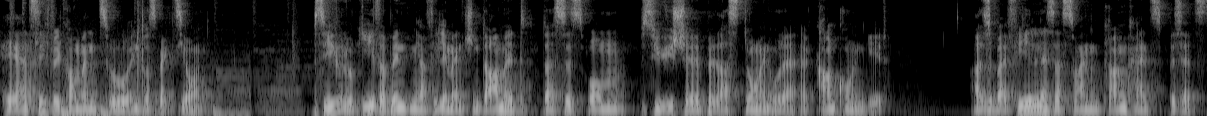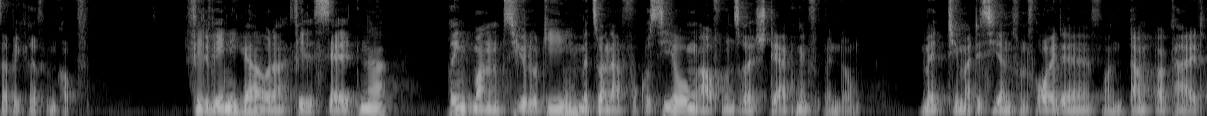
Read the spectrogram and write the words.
Herzlich willkommen zu Introspektion. Psychologie verbinden ja viele Menschen damit, dass es um psychische Belastungen oder Erkrankungen geht. Also bei vielen ist das so ein krankheitsbesetzter Begriff im Kopf. Viel weniger oder viel seltener bringt man Psychologie mit so einer Fokussierung auf unsere Stärken in Verbindung. Mit Thematisieren von Freude, von Dankbarkeit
